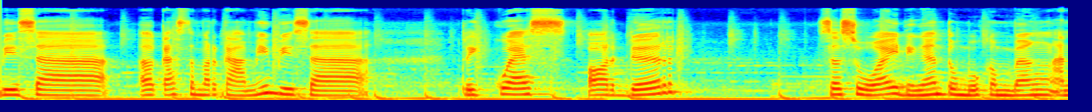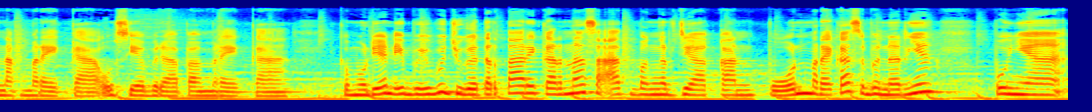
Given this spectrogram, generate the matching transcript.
bisa uh, customer kami bisa request order sesuai dengan tumbuh kembang anak mereka, usia berapa mereka. Kemudian ibu-ibu juga tertarik karena saat mengerjakan pun mereka sebenarnya punya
